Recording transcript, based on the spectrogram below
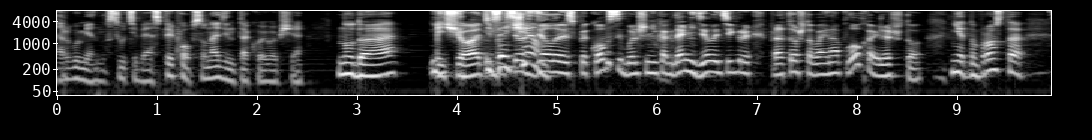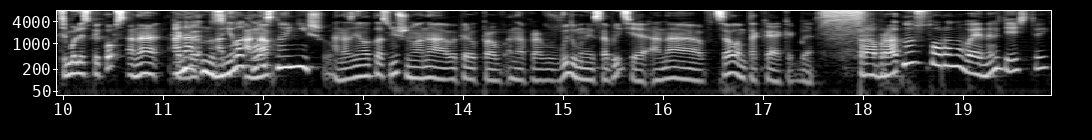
аргумент у тебя. Spec Ops, он один такой вообще. Ну да. И чё, и типа зачем? все сделали Ops и больше никогда не делать игры про то, что война плохо или что? Нет, ну просто Тем более Ops, она... она бы, ну, заняла она- классную нишу. Она заняла классную нишу, но она, во-первых, про, она про выдуманные события, она в целом такая, как бы... Про обратную сторону военных действий.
